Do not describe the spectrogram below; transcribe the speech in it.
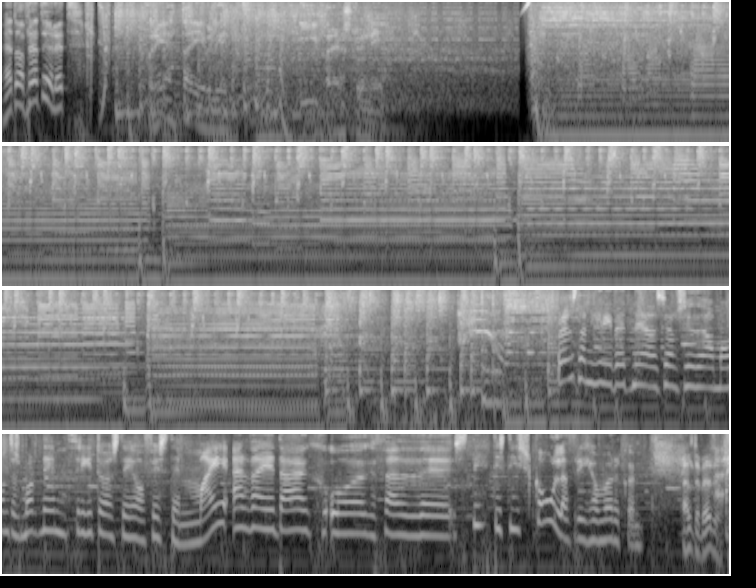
þetta var fréttið litt Frétta yfirlit í brennslunni Betni að sjálfsögðu á mándagsmorni 30. og 1. mæ er það í dag og það stittist í skólafrí hjá mörgum Heldur betur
